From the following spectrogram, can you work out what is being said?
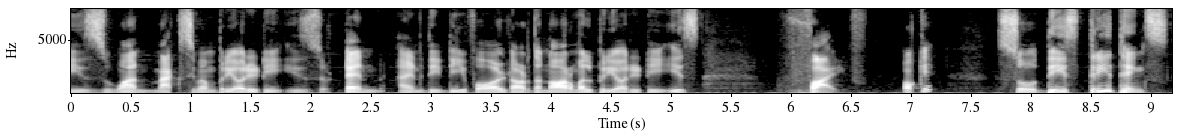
is 1 maximum priority is 10 and the default or the normal priority is 5 okay? So these three things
